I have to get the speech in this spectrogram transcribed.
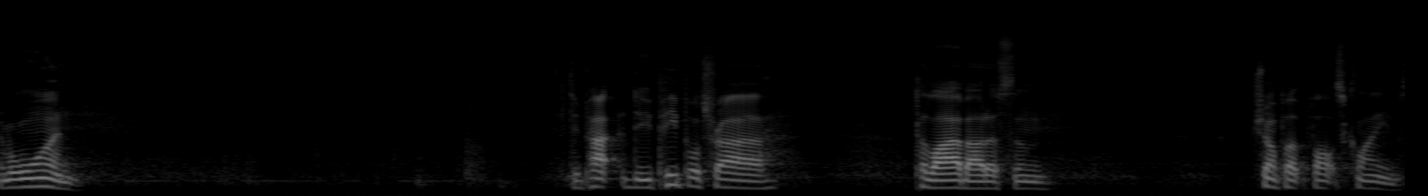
Number one, do, do people try to lie about us and trump up false claims?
